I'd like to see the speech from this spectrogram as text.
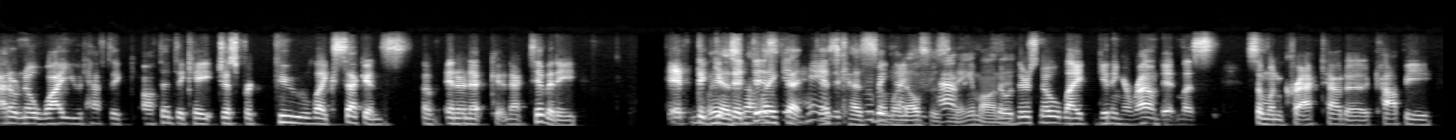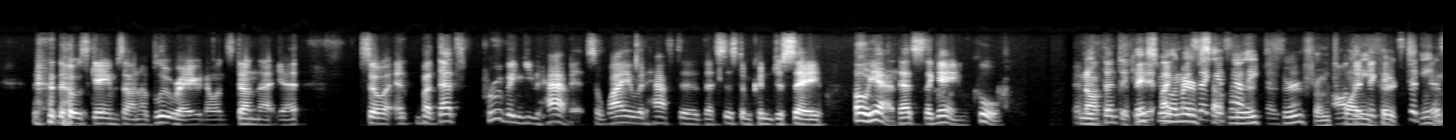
i don't know why you'd have to authenticate just for two like seconds of internet connectivity if the, Yeah, it's the not disk like in that hand disc has someone else's have name on so it. there's no like getting around it unless someone cracked how to copy those games on a blu-ray no one's done that yet so and but that's proving you have it so why it would have to the system couldn't just say oh yeah that's the game cool and authenticate Makes it me Like wonder if something leaked through that. from Authenticates 2013.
